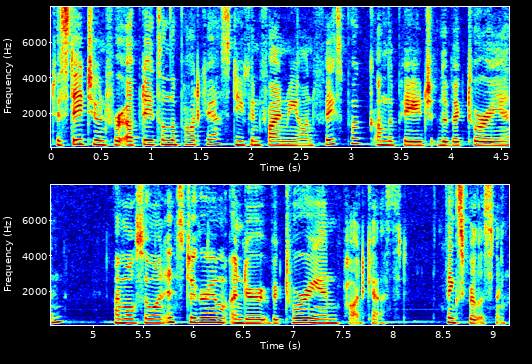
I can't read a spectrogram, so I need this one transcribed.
To stay tuned for updates on the podcast, you can find me on Facebook on the page The Victorienne. I'm also on Instagram under Victorienne Podcast. Thanks for listening.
